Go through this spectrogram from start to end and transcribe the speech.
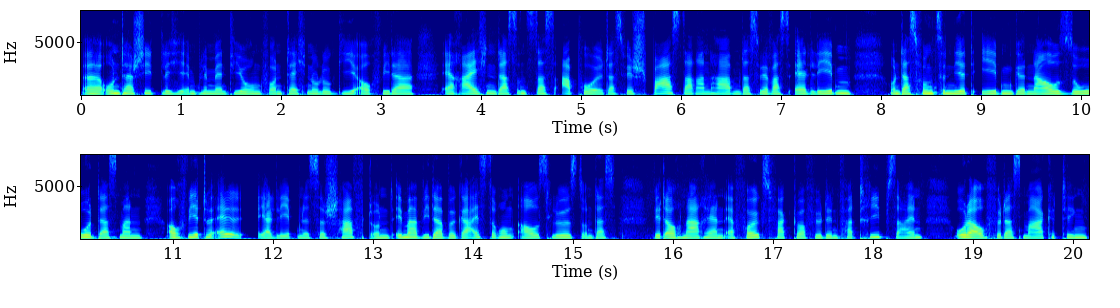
äh, unterschiedliche Implementierung von Technologie auch wieder erreichen, dass uns das abholt, dass wir Spaß daran haben, dass wir was erleben. Und das funktioniert eben genau so, dass man auch virtuell Erlebnisse schafft und immer wieder Begeisterung auslöst. Und das wird auch nachher ein Erfolgsfaktor für den Vertrieb sein oder auch für das Marketing,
